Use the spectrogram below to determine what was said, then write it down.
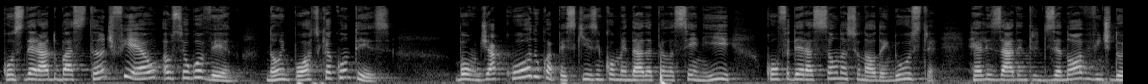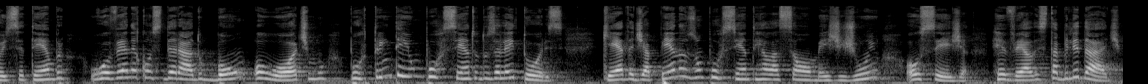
considerado bastante fiel ao seu governo, não importa o que aconteça. Bom, de acordo com a pesquisa encomendada pela CNI, Confederação Nacional da Indústria, realizada entre 19 e 22 de setembro, o governo é considerado bom ou ótimo por 31% dos eleitores, queda de apenas 1% em relação ao mês de junho, ou seja, revela estabilidade.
